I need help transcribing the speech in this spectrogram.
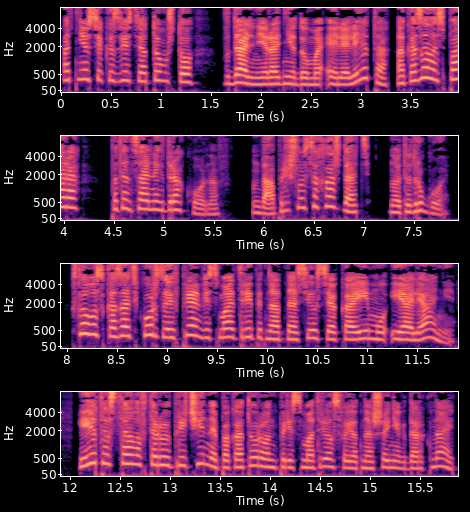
отнесся к известию о том, что в дальней родне дома Эля Лета оказалась пара потенциальных драконов. Да, пришлось охлаждать, но это другое. К слову сказать, Корза и впрямь весьма трепетно относился к Аиму и Аляне, и это стало второй причиной, по которой он пересмотрел свое отношение к Дарк Найт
